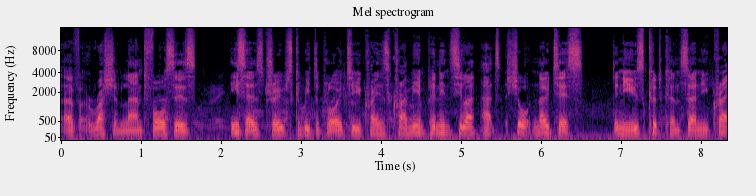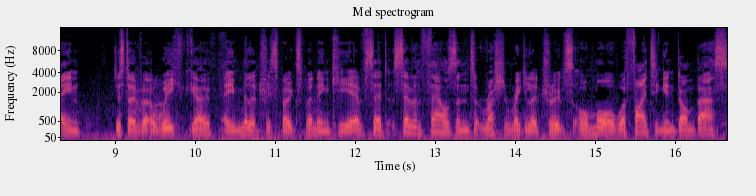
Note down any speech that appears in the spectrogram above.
of Russian land forces. He says troops could be deployed to Ukraine's Crimean Peninsula at short notice. The news could concern Ukraine. Just over a week ago, a military spokesman in Kiev said 7,000 Russian regular troops or more were fighting in Donbass.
